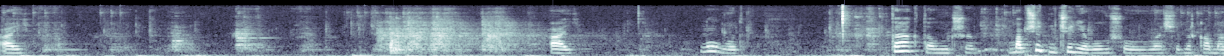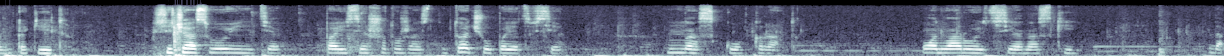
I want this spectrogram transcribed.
Ай. Ай. Ну вот. Так-то лучше. Вообще ничего не было, ушел вообще наркоманы какие-то. Сейчас вы увидите поистине что-то ужасное. То, чего боятся все. Наскократ. Он ворует все носки. Да.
